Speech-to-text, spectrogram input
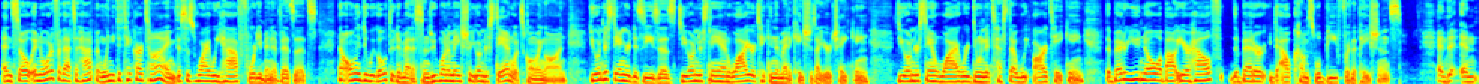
And so, in order for that to happen, we need to take our time. This is why we have 40 minute visits. Not only do we go through the medicines, we want to make sure you understand what's going on. Do you understand your diseases? Do you understand why you're taking the medications that you're taking? Do you understand why we're doing the tests that we are taking? The better you know about your health, the better the outcomes will be for the patients. And the, and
